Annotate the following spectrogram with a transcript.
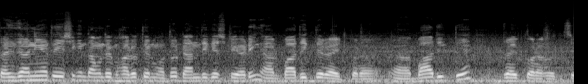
তানজানিয়াতে এসে কিন্তু আমাদের ভারতের মতো ডান দিকে স্টিয়ারিং আর বাঁ দিক দিয়ে রাইড করা বাঁ দিক দিয়ে ড্রাইভ করা হচ্ছে।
